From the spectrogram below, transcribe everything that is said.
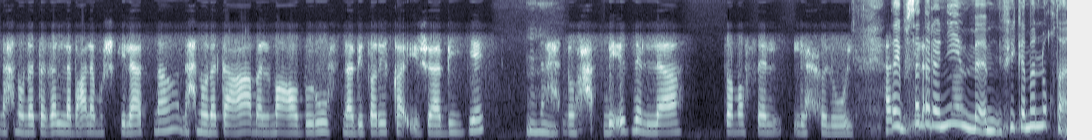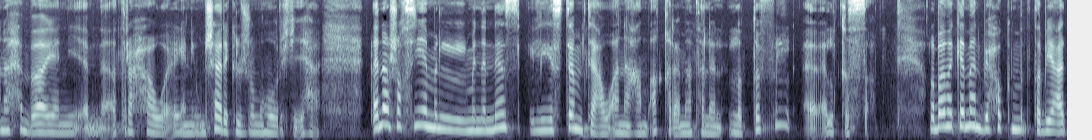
نحن نتغلب على مشكلاتنا نحن نتعامل مع ظروفنا بطريقة إيجابية. نحن بإذن الله سنصل لحلول. طيب أستاذ رنيم في كمان نقطة أنا حابة يعني أطرحها يعني ونشارك الجمهور فيها. أنا شخصيا من من الناس اللي يستمتع وأنا عم أقرأ مثلا للطفل القصة. ربما كمان بحكم طبيعة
